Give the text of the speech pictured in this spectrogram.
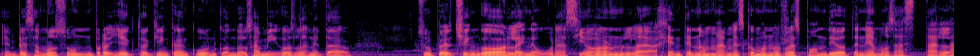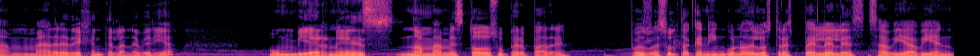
Empezamos un proyecto aquí en Cancún con dos amigos, la neta, súper chingón, la inauguración, la gente, no mames, cómo nos respondió. Teníamos hasta la madre de gente en la nevería. Un viernes, no mames, todo súper padre. Pues resulta que ninguno de los tres PLLs sabía bien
